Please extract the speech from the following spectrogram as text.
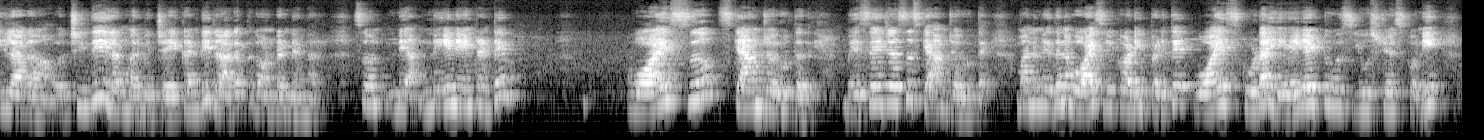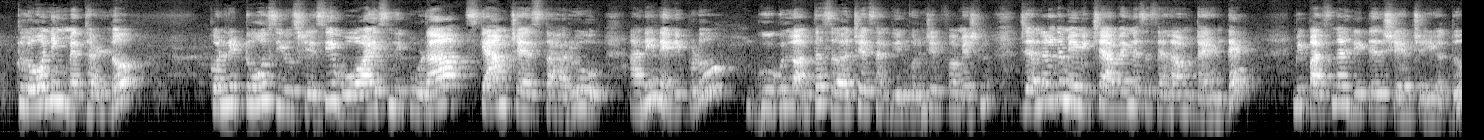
ఇలాగా వచ్చింది ఇలాగ మరి మీరు చేయకండి జాగ్రత్తగా ఉండండి అన్నారు. సో నే- నేనేంటంటే వాయిస్ స్కామ్ జరుగుతుంది. మెసేజెస్ స్కామ్ జరుగుతాయి. మనం ఏదైనా వాయిస్ రికార్డింగ్ పెడితే వాయిస్ కూడా ఏఐ టూల్స్ యూస్ చేసుకొని క్లోనింగ్ మెథడ్లో కొన్ని టూల్స్ యూస్ చేసి వాయిస్ని కూడా స్కామ్ చేస్తారు అని నేను ఇప్పుడు గూగుల్లో అంతా సెర్చ్ చేశాను దీని గురించి ఇన్ఫర్మేషన్. జనరల్గా మేము ఇచ్చే అవేర్నెసెస్ ఎలా ఉంటాయంటే మీ పర్సనల్ డీటెయిల్స్ షేర్ చేయొద్దు.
